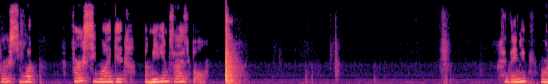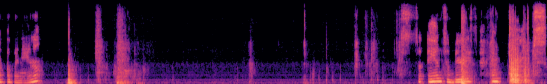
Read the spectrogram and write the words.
First, you want first you want to get a medium-sized bowl. And then you want a banana. And some berries and grapes.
